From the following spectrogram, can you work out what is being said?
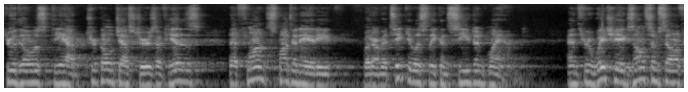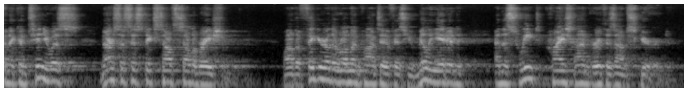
through those theatrical gestures of his that flaunt spontaneity but are meticulously conceived and planned, and through which he exalts himself in a continuous narcissistic self-celebration, while the figure of the Roman pontiff is humiliated and the sweet Christ on earth is obscured.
